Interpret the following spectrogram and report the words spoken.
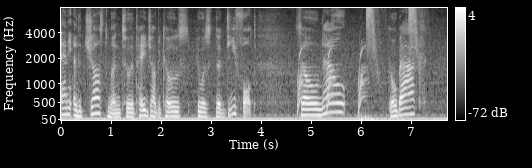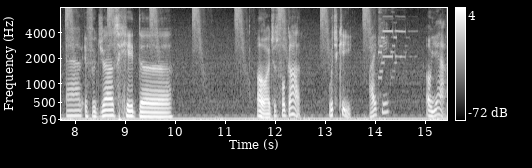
any adjustment to the page up because it was the default. So now go back and if you just hit the oh I just forgot. Which key? I key? Oh yeah.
